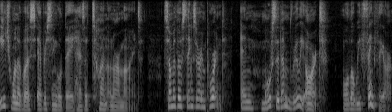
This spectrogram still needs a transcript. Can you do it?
Each one of us every single day has a ton on our minds. Some of those things are important, and most of them really aren't, although we think they are.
